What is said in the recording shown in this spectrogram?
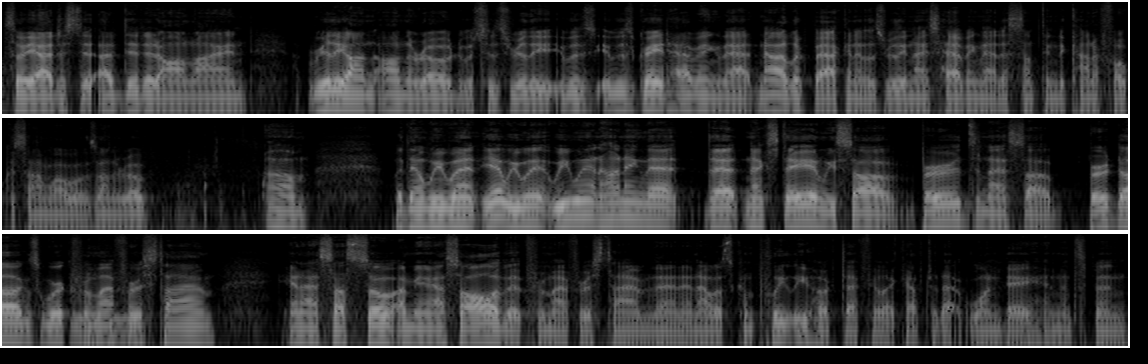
so yeah i just did, i did it online really on on the road which is really it was it was great having that now i look back and it was really nice having that as something to kind of focus on while i was on the road um but then we went yeah we went we went hunting that that next day and we saw birds and i saw bird dogs work for my Mhm. first time and I saw so I mean I saw all of it for my first time then and I was completely hooked I feel like after that one day and it's been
